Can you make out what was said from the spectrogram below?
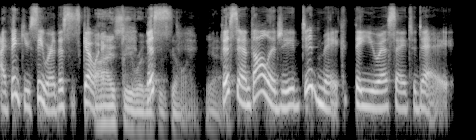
I think you see where this is going. I see where this, this- is going. Yeah, this anthology did make the USA Today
